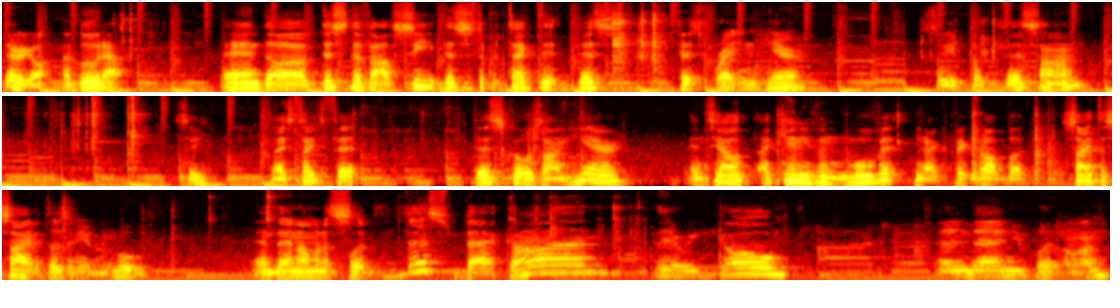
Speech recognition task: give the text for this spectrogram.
There we go. I blew it out. And uh, this is the valve seat. This is to protect it. This fits right in here. So you put this on. See? Nice tight fit. This goes on here. And see how I can't even move it? You know, I can pick it up, but side to side, it doesn't even move. And then I'm going to slip this back on. There we go and then you put on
